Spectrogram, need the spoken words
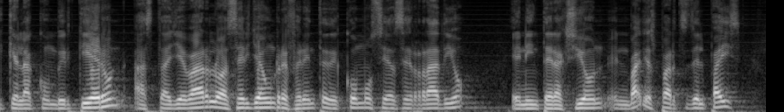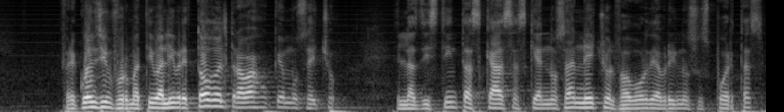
y que la convirtieron hasta llevarlo a ser ya un referente de cómo se hace radio en interacción en varias partes del país. Frecuencia informativa libre, todo el trabajo que hemos hecho en las distintas casas que nos han hecho el favor de abrirnos sus puertas,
